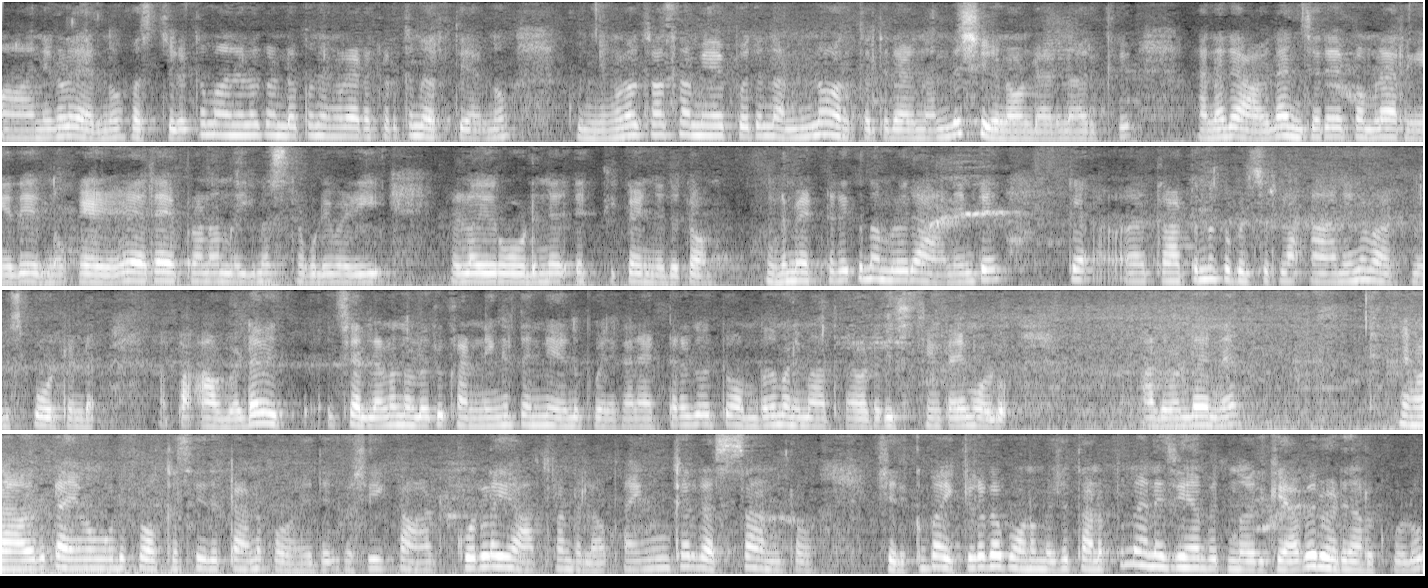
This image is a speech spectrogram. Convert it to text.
മാനുകളായിരുന്നു. ഫസ്റ്റിലൊക്കെ മാനുകൾ കണ്ടപ്പോൾ ഞങ്ങൾ ഇടയ്ക്കിടയ്ക്ക് നിർത്തിയായിരുന്നു. കുഞ്ഞുങ്ങളൊക്കെ ആ സമയമായപ്പോൾ നല്ല ഉറക്കത്തിലായിരുന്നു നല്ല ക്ഷീണം ഉണ്ടായിരുന്നു അവർക്ക്. കാരണം രാവിലെ അഞ്ചരയപ്പോൾ നമ്മൾ ഇറങ്ങിയതായിരുന്നു. ഏഴര ആയപ്പോഴാണ് നമ്മൾ ഈ മസ്നഗുടി വഴി ഉള്ള ഈ റോഡിന് എത്തിക്കഴിഞ്ഞത് കേട്ടോ എന്നിട്ട് എട്ടരയ്ക്ക് നമ്മളൊരു ആനിന്റെ കാട്ടുന്നൊക്കെ പിടിച്ചിട്ടുള്ള ആനേനെ വളർത്തുന്ന ഒരു സ്പോട്ടുണ്ട് അപ്പോൾ അവിടെ ചെല്ലണം എന്നുള്ളൊരു കണ്ണിങ്ങിൽ തന്നെയായിരുന്നു പോയത്. കാരണം എട്ടരയ്ക്ക് തൊട്ട് ഒമ്പത് മണി മാത്രമേ അവിടെ വിസിറ്റിംഗ് ടൈം ഉള്ളൂ. അതുകൊണ്ട് തന്നെ ഞങ്ങൾ ആ ഒരു ടൈമും കൂടി ഫോക്കസ് ചെയ്തിട്ടാണ് പോയത്. പക്ഷേ ഈ കാട്ടിക്കൂടുള്ള യാത്ര ഉണ്ടല്ലോ ഭയങ്കര രസമാണ് കേട്ടോ ശരിക്കും ബൈക്കിലൊക്കെ പോകണം പക്ഷേ തണുപ്പ് മാനേജ് ചെയ്യാൻ പറ്റുന്നവർക്ക് ആ പരിപാടി നടക്കുള്ളൂ.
